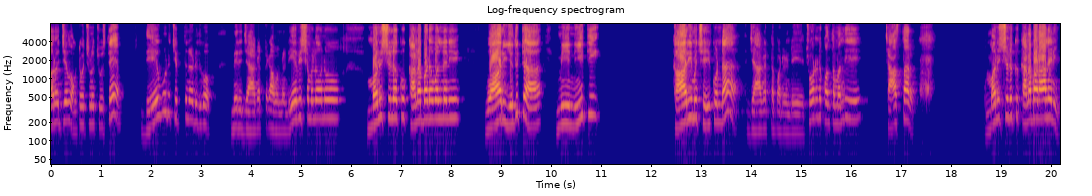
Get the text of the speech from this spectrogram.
ఆరోగ్యం ఒకటో వచ్చిన చూస్తే దేవుడు చెప్తున్నాడు ఇదిగో మీరు జాగ్రత్తగా ఉండండి. ఏ విషయంలోనూ మనుషులకు కనబడవలనని వారు ఎదుట మీ నీతి కార్యము చేయకుండా జాగ్రత్త పడండి. చూడండి కొంతమంది చేస్తారు. మనుషులకు కనబడాలని.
